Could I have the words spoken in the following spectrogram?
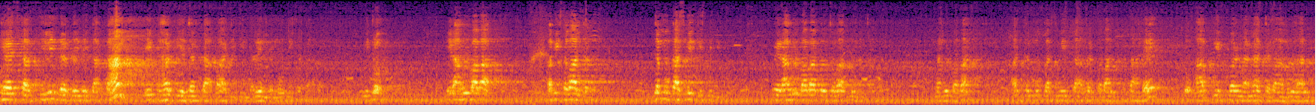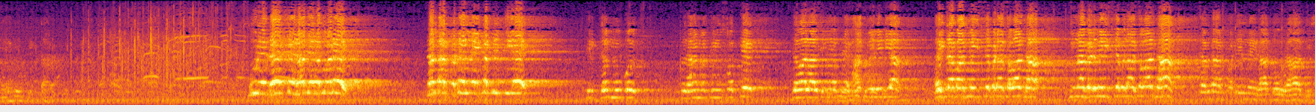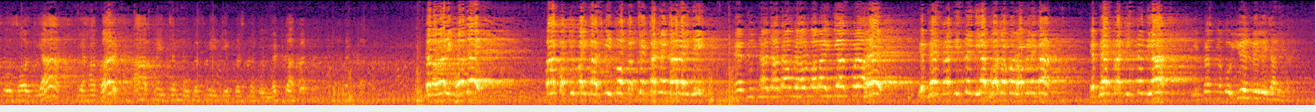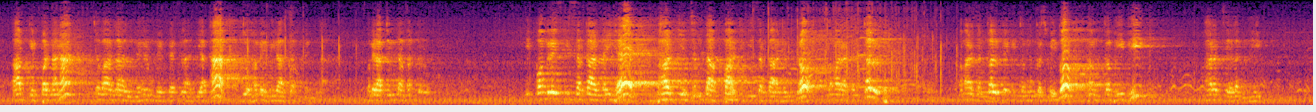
गैस का सिलेंडर देने का काम एक भारतीय जनता पार्टी की नरेंद्र मोदी सरकार मित्रों, ये राहुल बाबा, अभी सवाल कर जम्मू कश्मीर की मैं राहुल बाबा को जवाब देना चाहता राहुल बाबा, आज जम्मू कश्मीर का अगर सवाल होता है तो आपके पर नाना जवाहरलाल नेहरू के कारण। पूरे देश के राजे रजवाड़े सरदार पटेल ने एकत्रित किए। फिर जम्मू को प्रधानमंत्री उस वक्त के जवाहरलाल जी ने अपने हाथ में ले लिया। हैदराबाद में इससे बड़ा सवाल था, जूनागढ़ में इससे बड़ा सवाल था। सरदार पटेल ने रातों रात इसको सॉल्व किया। यहाँ पर आपने जम्मू कश्मीर के प्रश्न को लटका कर जब हमारी फौजें पाक पक्की कश्मीर को कब्जे करने जा रही थी मैं पूछना चाहता हूँ राहुल बाबा इतिहास पढ़ा है ये फैसला किसने दिया फौजों को रोकने का ये फैसला किसने दिया ये प्रश्न को यूएन में ले जाने का आपके परनाना जवाहरलाल नेहरू ने फैसला दिया था जो हमें विरासत में मिला मगर आप चिंता मत करो ये कांग्रेस की सरकार नहीं है, भारतीय जनता पार्टी की सरकार है मित्रों। हमारा संकल्प हमारा संकल्प है कि जम्मू कश्मीर को हम कभी भी भारत से अलग नहीं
